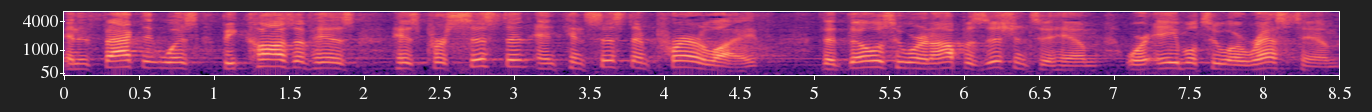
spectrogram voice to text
And in fact, it was because of his, his persistent and consistent prayer life that those who were in opposition to him were able to arrest him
